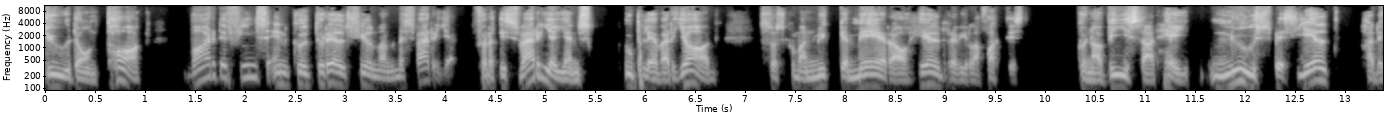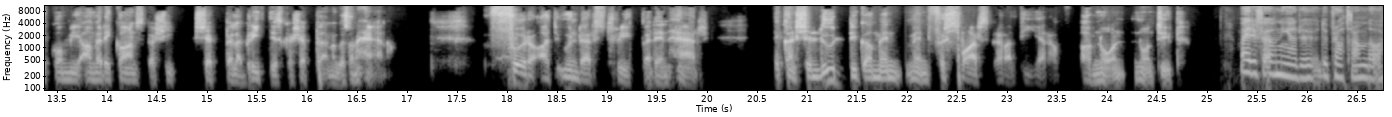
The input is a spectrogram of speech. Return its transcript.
do don't talk, var det finns en kulturell skillnad med Sverige. För att i Sverige, Jens, upplever jag, så skulle man mycket mera och hellre vilja faktiskt kunna visa att hej, nu speciellt har det kommit amerikanska skepp eller brittiska skepp eller något sånt här. För att understryka den här, det kanske luddiga men, men försvarsgarantier av, av någon, någon typ. Vad är det för övningar du, du pratar om då?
